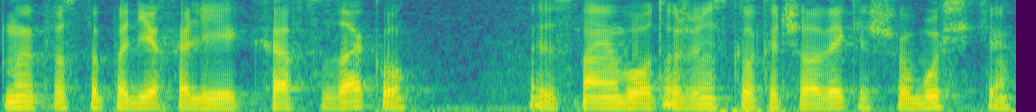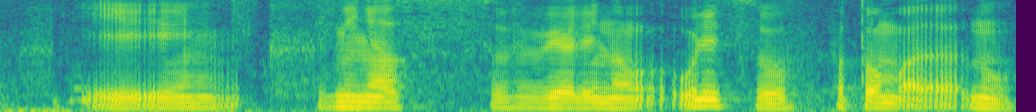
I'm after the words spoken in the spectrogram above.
мы просто подъехали к автозаку. С нами было тоже несколько человек еще в бусике. И меня ввели на улицу, потом, э, ну,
